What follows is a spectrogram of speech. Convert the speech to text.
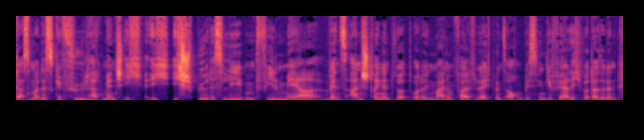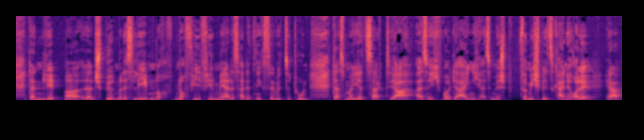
dass man das Gefühl hat, Mensch, ich, ich, ich spüre das Leben viel mehr, wenn es anstrengend wird oder in meinem Fall vielleicht, wenn es auch ein bisschen gefährlich wird. Also dann, dann lebt man, dann spürt man das Leben noch, noch viel, viel mehr. Das hat jetzt nichts damit zu tun, dass man jetzt sagt, ja, also ich wollte eigentlich, also mir, für mich spielt es keine Rolle, ja,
